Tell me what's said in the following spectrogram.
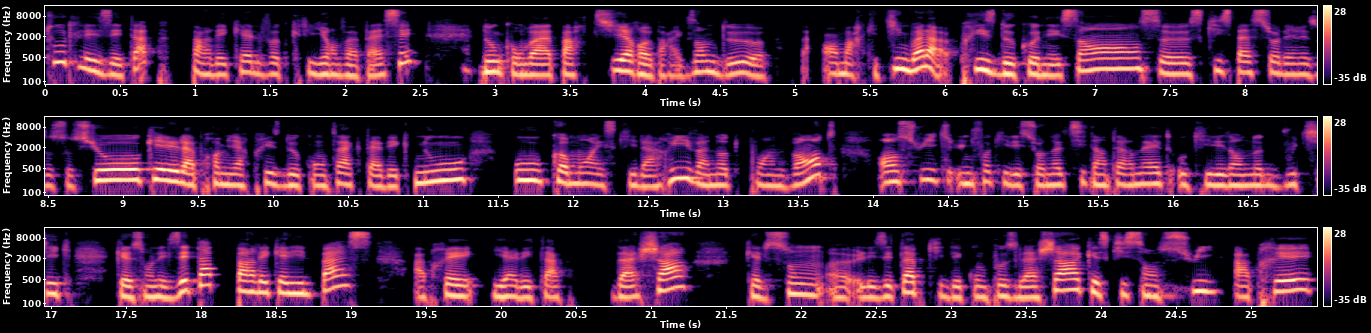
toutes les étapes par lesquelles votre client va passer. Donc, on va partir, euh, par exemple, de, euh, bah, en marketing, voilà, prise de connaissance, euh, ce qui se passe sur les réseaux sociaux, quelle est la première prise de contact avec nous, ou comment est-ce qu'il arrive à notre point de vente. Ensuite, une fois qu'il est sur notre site Internet ou qu'il est dans notre boutique, quelles sont les étapes par lesquelles il passe. Après, il y a l'étape d'achat, quelles sont euh, les étapes qui décomposent l'achat, qu'est-ce qui s'ensuit après,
